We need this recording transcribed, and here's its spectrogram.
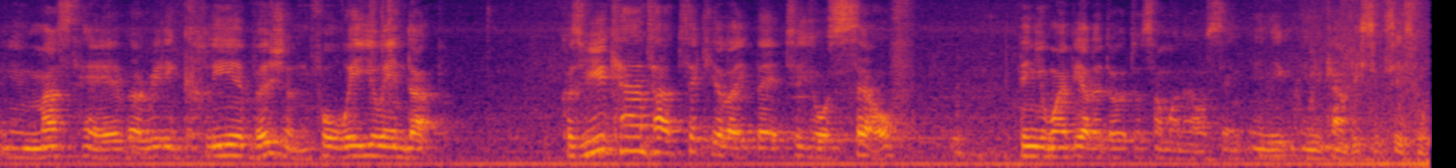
and you must have a really clear vision for where you end up. Because if you can't articulate that to yourself, then you won't be able to do it to someone else, and, and, you, and you can't be successful.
